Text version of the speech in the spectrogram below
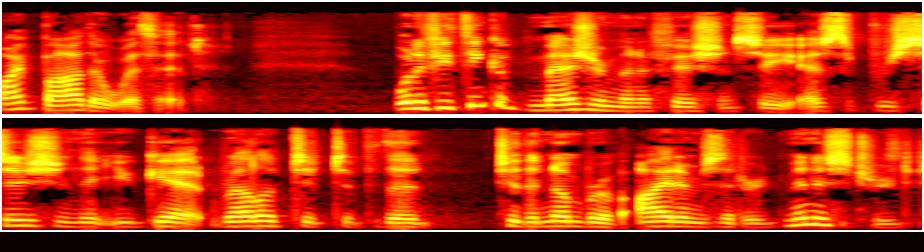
why bother with it? Well, if you think of measurement efficiency as the precision that you get relative to the to the number of items that are administered,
